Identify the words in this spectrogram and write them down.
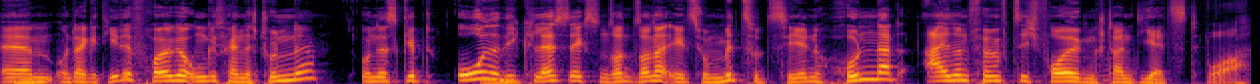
Ähm, Und da geht jede Folge ungefähr eine Stunde. Und es gibt, ohne die Classics und Son- Sonderedition mitzuzählen, 151 Folgen stand jetzt. Boah.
